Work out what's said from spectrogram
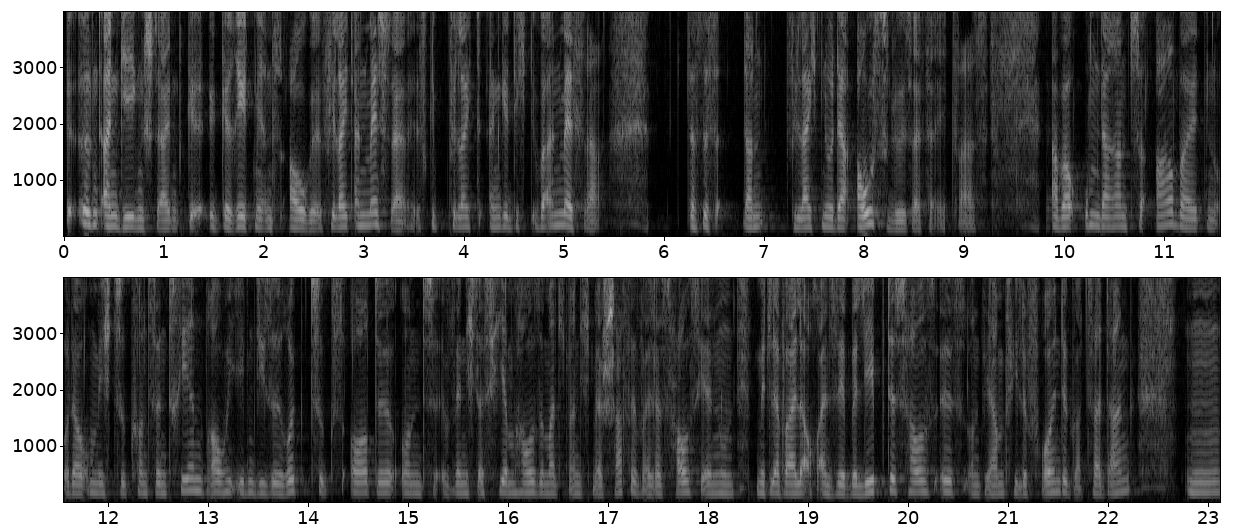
Irgendein Gegenstand gerät mir ins Auge, vielleicht ein Messer. Es gibt vielleicht ein Gedicht über ein Messer Das ist dann vielleicht nur der Auslöser für etwas. Aber um daran zu arbeiten oder um mich zu konzentrieren, brauche ich eben diese Rückzugsorte. Und wenn ich das hier im Hause manchmal nicht mehr schaffe, weil das Haus ja nun mittlerweile auch ein sehr belebtes Haus ist und wir haben viele Freunde, Gott sei Dank, mm,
